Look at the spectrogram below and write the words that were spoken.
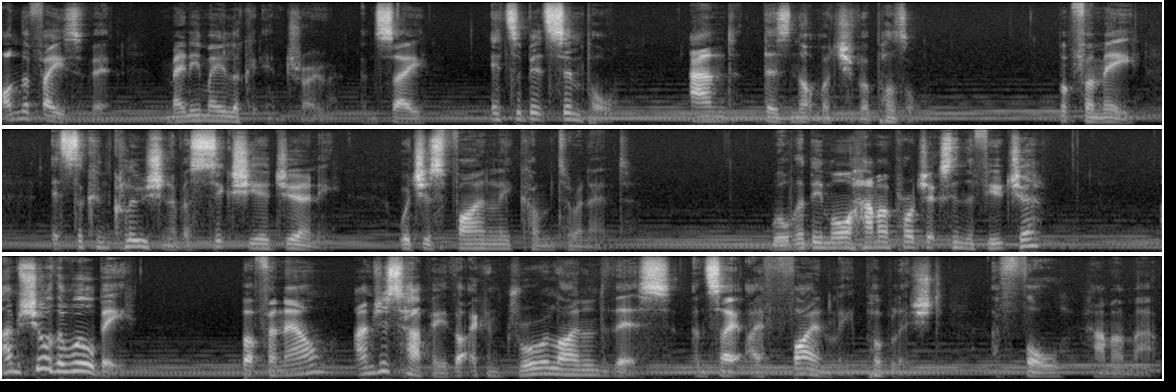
On the face of it, many may look at intro and say, it's a bit simple, and there's not much of a puzzle. But for me, it's the conclusion of a six year journey, which has finally come to an end. Will there be more Hammer projects in the future? I'm sure there will be. But for now, I'm just happy that I can draw a line under this and say I finally published a full Hammer map.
